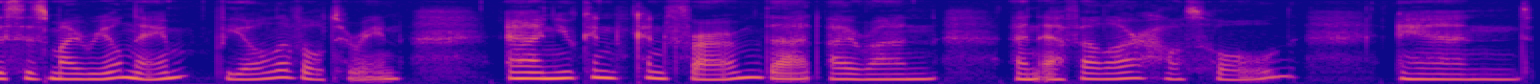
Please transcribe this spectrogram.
this is my real name, Viola Voltairine, and you can confirm that I run an FLR household and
